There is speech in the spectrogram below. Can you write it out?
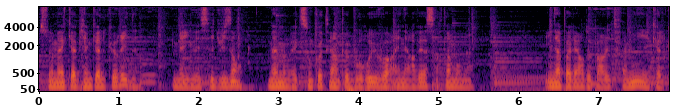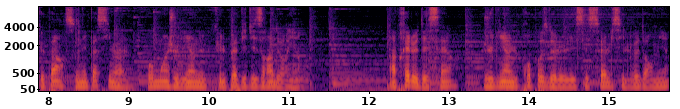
Ce mec a bien quelques rides, mais il est séduisant, même avec son côté un peu bourru, voire énervé à certains moments. Il n'a pas l'air de parler de famille et quelque part, ce n'est pas si mal. Au moins Julien ne culpabilisera de rien. Après le dessert, Julien lui propose de le laisser seul s'il veut dormir,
